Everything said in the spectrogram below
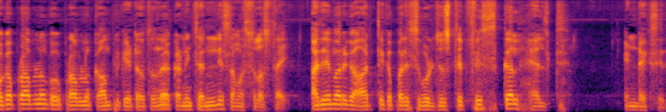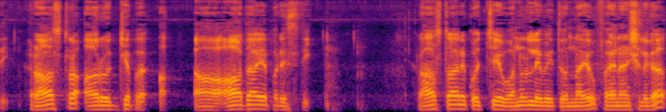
ఒక ప్రాబ్లం ఒక ప్రాబ్లం కాంప్లికేట్ అవుతుంది. అక్కడి నుంచి అన్ని సమస్యలు వస్తాయి. అదే మరిగా ఆర్థిక పరిస్థితి కూడా చూస్తే ఫిజికల్ హెల్త్ ఇండెక్స్ ఇది. రాష్ట్ర ఆరోగ్య ప- ఆదాయ పరిస్థితి. రాష్ట్రానికి వచ్చే వనరులు ఏవైతే ఉన్నాయో ఫైనాన్షియల్గా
